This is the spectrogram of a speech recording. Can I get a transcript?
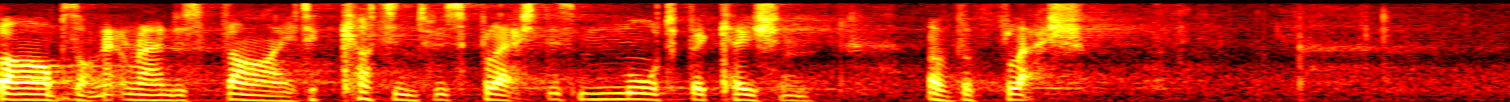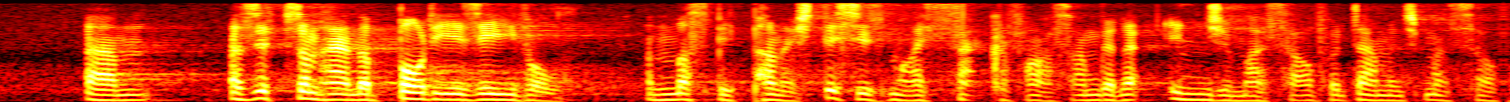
barbs on it around his thigh to cut into his flesh, this mortification of the flesh. Um, as if somehow the body is evil and must be punished. This is my sacrifice. I'm going to injure myself or damage myself.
